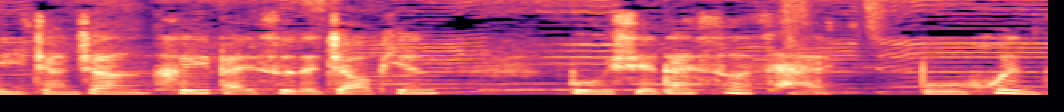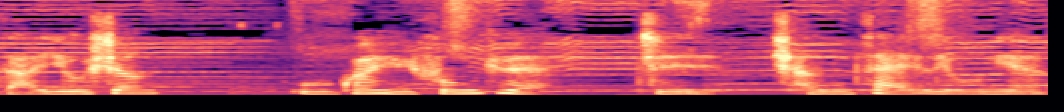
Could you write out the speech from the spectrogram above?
一张张黑白色的照片，不携带色彩，不混杂忧伤，无关于风月，只承载流年。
